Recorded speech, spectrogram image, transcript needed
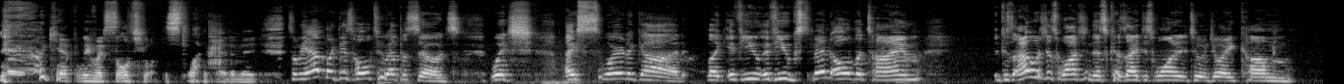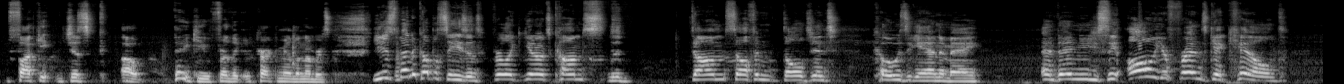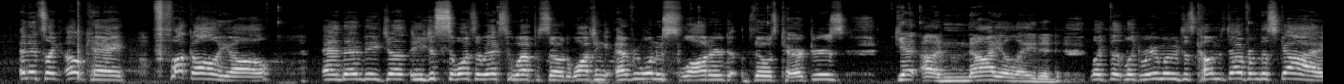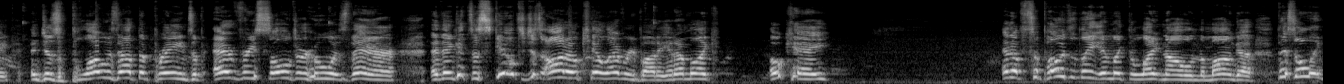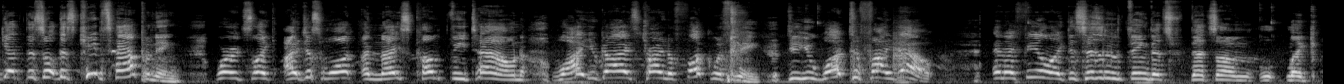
I can't believe I sold you on this live anime. So we have like this whole two episodes, which I swear to God, like if you if you spend all the time, because I was just watching this because I just wanted to enjoy come fucking just oh thank you for the correct me on the numbers. You just spend a couple seasons for like you know it's comes the dumb self indulgent cozy anime, and then you see all your friends get killed, and it's like okay fuck all y'all and then they just you just watch the next two episode watching everyone who slaughtered those characters get annihilated like the like Ryumu just comes down from the sky and just blows out the brains of every soldier who was there and then gets a skill to just auto kill everybody and i'm like okay and supposedly in like the light novel and the manga, this only get this this keeps happening. Where it's like, I just want a nice, comfy town. Why you guys trying to fuck with me? Do you want to find out? And I feel like this isn't a thing that's that's um like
